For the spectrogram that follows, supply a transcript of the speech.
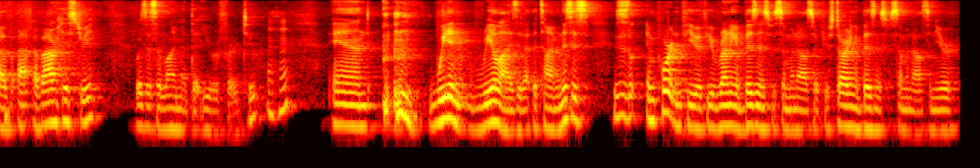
of uh, of our history was this alignment that you referred to, mm-hmm. and we didn't realize it at the time. And this is this is important for you if you're running a business with someone else, or if you're starting a business with someone else, and your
